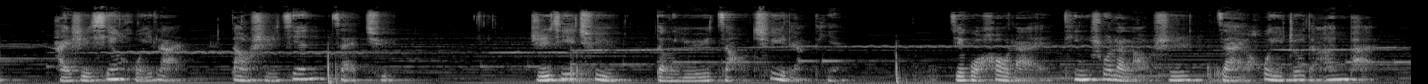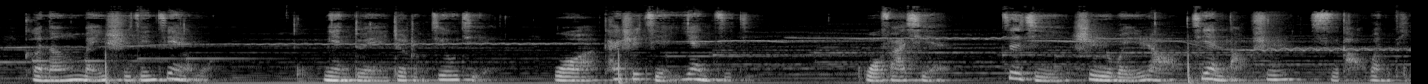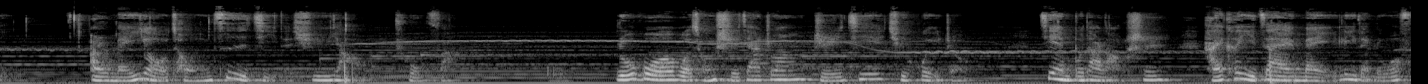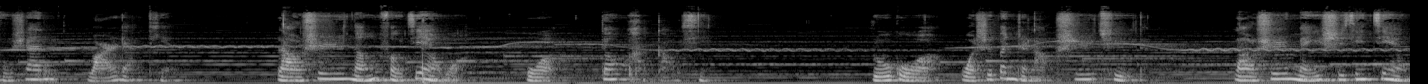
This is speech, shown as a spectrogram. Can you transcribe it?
还是先回来，到时间再去。直接去等于早去两天，结果后来听说了老师在惠州的安排，可能没时间见我。面对这种纠结，我开始检验自己。我发现自己是围绕见老师思考问题，而没有从自己的需要出发。如果我从石家庄直接去惠州，见不到老师，还可以在美丽的罗浮山玩两天。老师能否见我，我都很高兴。如果我是奔着老师去的，老师没时间见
